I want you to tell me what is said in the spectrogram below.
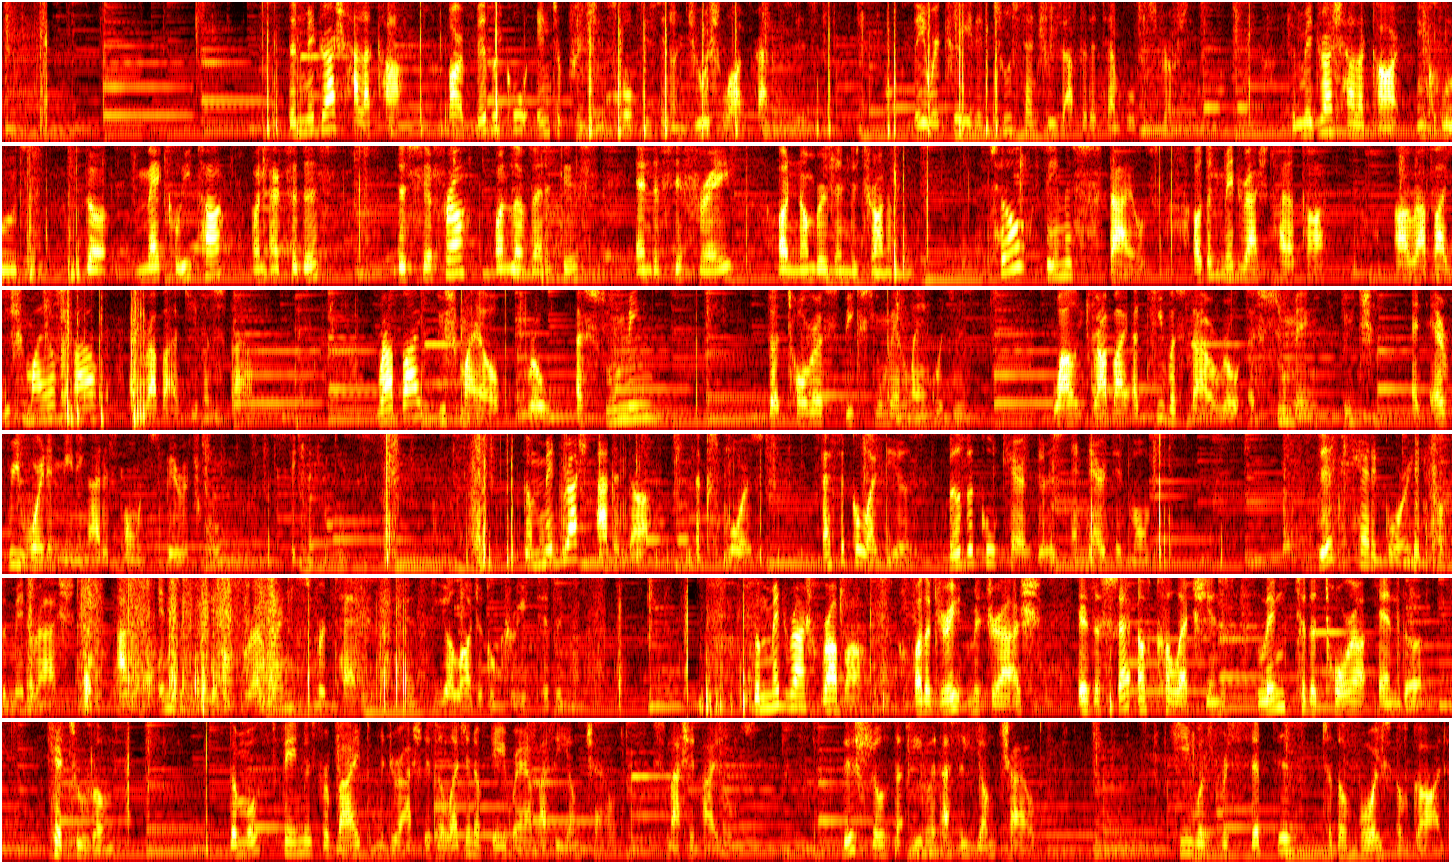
The Midrash Halakha are biblical interpretations focusing on Jewish law and practices. They were created two centuries after the temple's destruction. The Midrash Halakha includes the Mekhilta on Exodus, the Sifra on Leviticus, and the Sifrei on Numbers and Deuteronomy. Two famous styles of the Midrash Halakha are Rabbi Yishmael style and Rabbi Akiva style. Rabbi Yishmael wrote assuming the Torah speaks human languages, while Rabbi Akiva style wrote assuming each and every word and meaning had its own spiritual significance. The Midrash Agadah explores ethical ideas, biblical characters, and narrative moments. This category of the Midrash has an interplay of reverence for text and theological creativity. The Midrash Rabbah, or the Great Midrash, is a set of collections linked to the Torah and the Ketuvim. The most famous rabbinic midrash is the legend of Abraham as a young child smashing idols. This shows that even as a young child, he was receptive to the voice of God.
